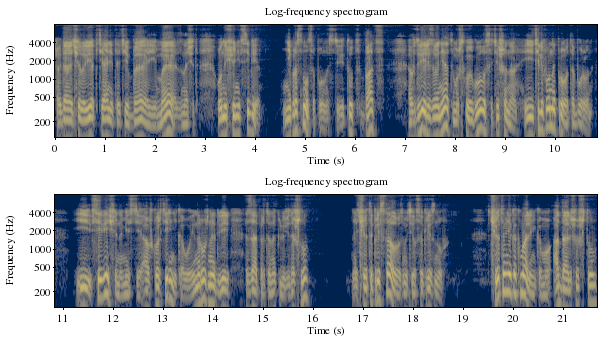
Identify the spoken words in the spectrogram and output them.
Когда человек тянет эти «б» и «м», значит, он еще не в себе не проснулся полностью. И тут, бац, в дверь звонят, мужской голос и тишина. И телефонный провод оборван. И все вещи на месте, а в квартире никого. И наружная дверь заперта на ключ. Дошло? «А чего ты пристал?» — возмутился Грязнов. «Чего ты мне как маленькому? А дальше что?»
